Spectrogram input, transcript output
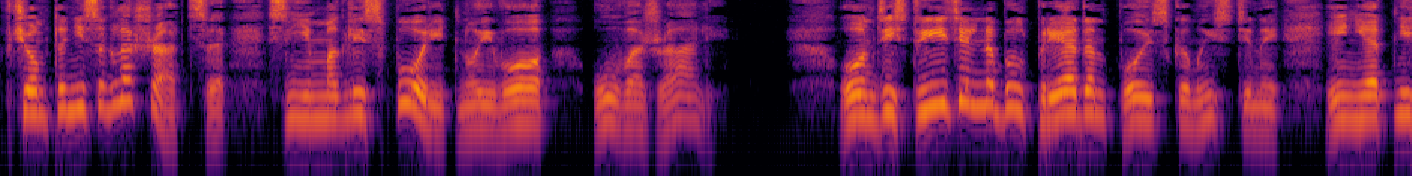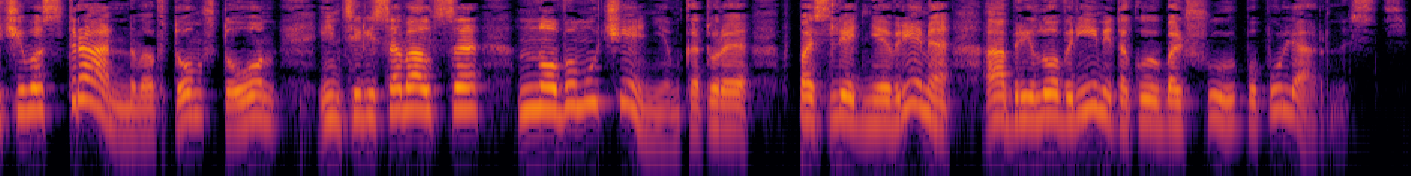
в чем-то не соглашаться, с ним могли спорить, но его уважали. Он действительно был предан поискам истины, и нет ничего странного в том, что он интересовался новым учением, которое в последнее время обрело в Риме такую большую популярность.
